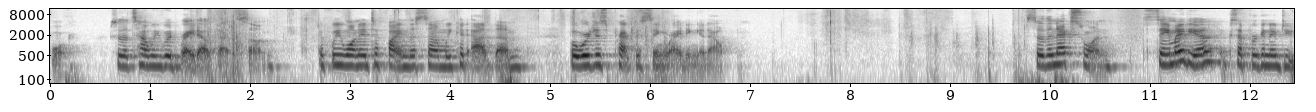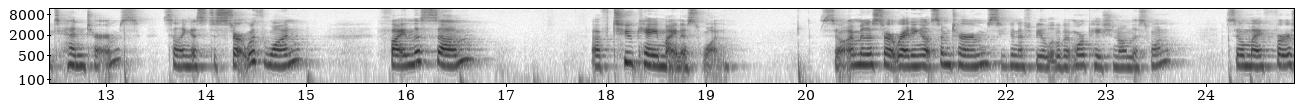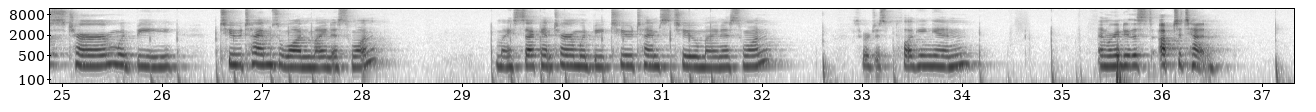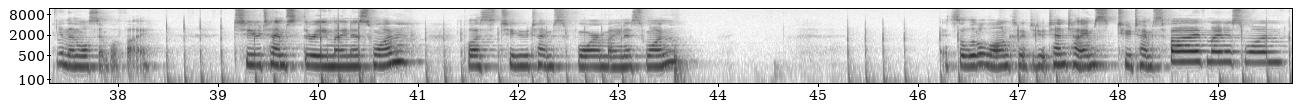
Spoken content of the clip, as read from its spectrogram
4. So that's how we would write out that sum. If we wanted to find the sum, we could add them, but we're just practicing writing it out. So the next one, same idea, except we're going to do 10 terms. It's telling us to start with 1, find the sum of 2k minus 1. So I'm going to start writing out some terms. You're going to have to be a little bit more patient on this one. So my first term would be 2 times 1 minus 1. My second term would be 2 times 2 minus 1. So we're just plugging in. And we're going to do this up to 10. And then we'll simplify. 2 times 3 minus 1 plus 2 times 4 minus 1. It's a little long, so we have to do it 10 times. 2 times 5 minus 1.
